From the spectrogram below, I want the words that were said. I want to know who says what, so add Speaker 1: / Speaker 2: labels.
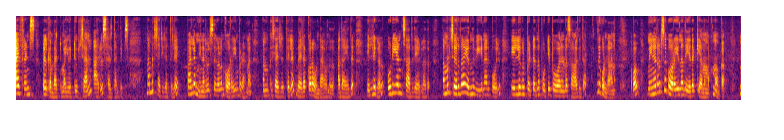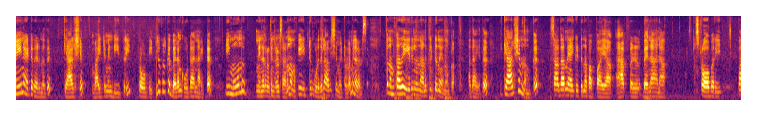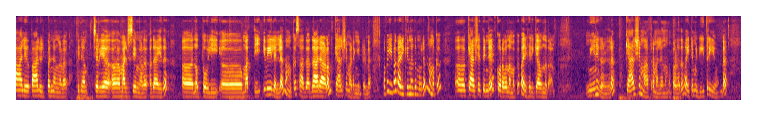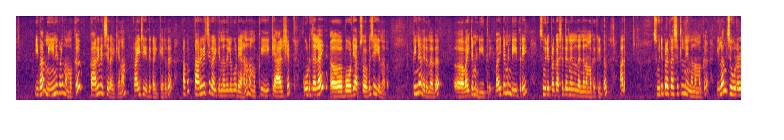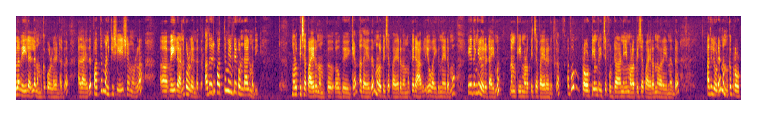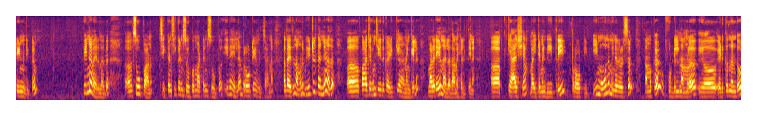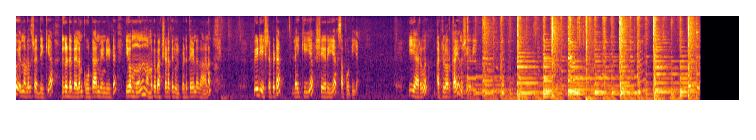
Speaker 1: Hi friends welcome back to my YouTube channel ആരു health and tips നമ്മുടെ ശരീരത്തിൽ പല മിനറൽസുകളും കുറയുമ്പോഴാണ് നമുക്ക് ശരീരത്തിൽ ബലക്കുറവുണ്ടാകുന്നത് അതായത് എല്ലുകൾ ഒടിയാൻ സാധ്യതയുള്ളത്. നമ്മൾ ചെറുതായി ഒന്ന് വീണാൽ പോലും എല്ലുകൾ പെട്ടെന്ന് പൊട്ടിപ്പോകാനുള്ള സാധ്യത ഇതുകൊണ്ടാണ്. അപ്പം മിനറൽസ് കുറയുന്നത് ഏതൊക്കെയാണ് നമുക്ക് നോക്കാം. മെയിനായിട്ട് വരുന്നത് calcium vitamin D three protein എല്ലുകൾക്ക് ബലം കൂട്ടാനായിട്ട് ഈ മൂന്ന് മിനറൽ മിനറൽസ് ആണ് നമുക്ക് ഏറ്റവും കൂടുതൽ ആവശ്യമായിട്ടുള്ള മിനറൽസ് അപ്പോൾ നമുക്കത് ഏതിൽ നിന്നാണ് കിട്ടുന്നതെന്ന് നോക്കാം. അതായത് ഈ കാൽഷ്യം നമുക്ക് സാധാരണയായി കിട്ടുന്ന പപ്പായ ആപ്പിൾ ബനാന സ്ട്രോബെറി പാൽ പാലുൽപ്പന്നങ്ങൾ പിന്നെ ചെറിയ മത്സ്യങ്ങൾ അതായത് നൊത്തോലി മത്തി ഇവയിലെല്ലാം നമുക്ക് സാധാ ധാരാളം കാൽഷ്യം അടങ്ങിയിട്ടുണ്ട്. അപ്പോൾ ഇവ കഴിക്കുന്നത് മൂലം നമുക്ക് കാൽഷ്യത്തിന്റെ കുറവ് നമുക്ക് പരിഹരിക്കാവുന്നതാണ്. മീനുകളിൽ കാൽഷ്യം മാത്രമല്ല നമുക്കുള്ളത് വൈറ്റമിൻ ഡി ത്രീ ഉണ്ട്. ഇവ മീനുകൾ നമുക്ക് കറി വെച്ച് കഴിക്കണം ഫ്രൈ ചെയ്ത് കഴിക്കരുത്. അപ്പോൾ കറി വെച്ച് കഴിക്കുന്നതിലൂടെയാണ് നമുക്ക് ഈ കാൽഷ്യം കൂടുതലായി ബോഡി അബ്സോർബ് ചെയ്യുന്നത്. പിന്നെ വരുന്നത് vitamin D three. Vitamin D three സൂര്യപ്രകാശത്തിൽ നിന്ന് തന്നെ നമുക്ക് കിട്ടും. അത് സൂര്യപ്രകാശത്തിൽ നിന്ന് നമുക്ക് ഇളം ചൂടുള്ള വെയിലല്ല നമുക്ക് കൊള്ളേണ്ടത്. അതായത് പത്ത് മണിക്ക് ശേഷമുള്ള വെയിലാണ് കൊള്ളേണ്ടത്. അതൊരു പത്ത് മിനിറ്റ് കൊണ്ടാൽ മതി. മുളപ്പിച്ച പയർ നമുക്ക് ഉപയോഗിക്കാം. അതായത് മുളപ്പിച്ച പയർ നമുക്ക് രാവിലെയോ വൈകുന്നേരമോ ഏതെങ്കിലും ഒരു ടൈം നമുക്ക് ഈ മുളപ്പിച്ച പയർ എടുക്കാം. അപ്പം പ്രോട്ടീൻ റിച്ച് ഫുഡാണ് ഈ മുളപ്പിച്ച പയർ എന്ന് പറയുന്നത്. അതിലൂടെ നമുക്ക് പ്രോട്ടീൻ കിട്ടും. പിന്നെ വരുന്നത് സൂപ്പാണ്. Chicken chicken soup mutton soup ഇവയെല്ലാം പ്രോട്ടീൻ റിച്ചാണ് അതായത് നമ്മൾ വീട്ടിൽ തന്നെ അത് പാചകം ചെയ്ത് കഴിക്കുകയാണെങ്കിൽ വളരെ നല്ലതാണ് ഹെൽത്തിന്. Calcium vitamin D three protein. ഈ മൂന്ന് മിനറൽസും നമുക്ക് ഫുഡിൽ നമ്മൾ എടുക്കുന്നുണ്ടോ എന്നുള്ളത് ശ്രദ്ധിക്കുക. ഇവരുടെ ബലം കൂട്ടാൻ വേണ്ടിയിട്ട് ഇവ മൂന്നും നമുക്ക് ഭക്ഷണത്തിൽ ഉൾപ്പെടുത്തേണ്ടതാണ്. വീഡിയോ ഇഷ്ടപ്പെട്ട് ലൈക്ക് ചെയ്യുക ഷെയർ ചെയ്യുക സപ്പോർട്ട് ചെയ്യുക. ഈ അറിവ് മറ്റുള്ളവർക്കായി ഒന്ന് ഷെയർ ചെയ്യും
